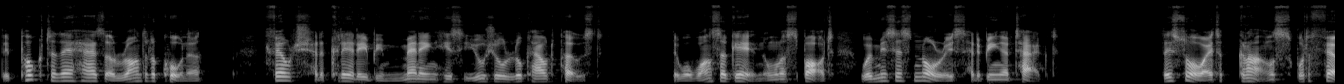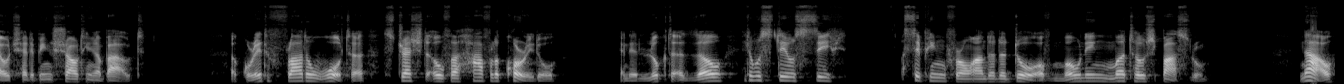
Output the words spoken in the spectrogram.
They poked their heads around the corner. Filch had clearly been manning his usual lookout post. They were once again on the spot where Mrs. Norris had been attacked. They saw at a glance what Filch had been shouting about. A great flood of water stretched over half the corridor, and it looked as though it was still sipping from under the door of Moaning Myrtle's bathroom. Now,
